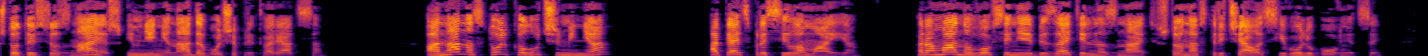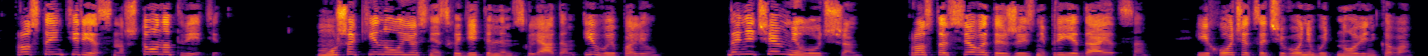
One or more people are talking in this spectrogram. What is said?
что ты все знаешь, и мне не надо больше притворяться». «Она настолько лучше меня?» Опять спросила Майя. Роману вовсе не обязательно знать, что она встречалась с его любовницей. Просто интересно, что он ответит. Муж окинул ее снисходительным взглядом и выпалил. «Да ничем не лучше. Просто все в этой жизни приедается. И хочется чего-нибудь новенького.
